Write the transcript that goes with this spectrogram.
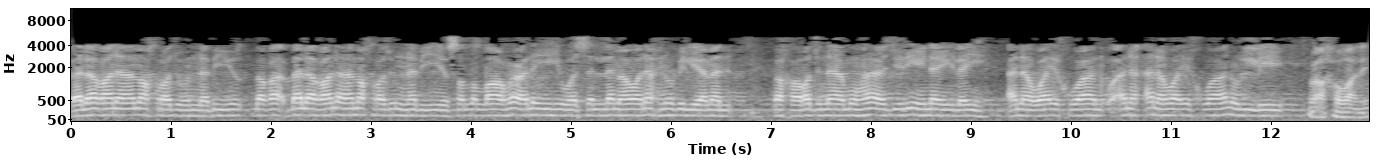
بلغنا مخرج النبي بلغنا مخرج النبي صلى الله عليه وسلم ونحن باليمن فخرجنا مهاجرين إليه أنا وإخوان وأنا أنا وإخوان لي. وأخواني.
